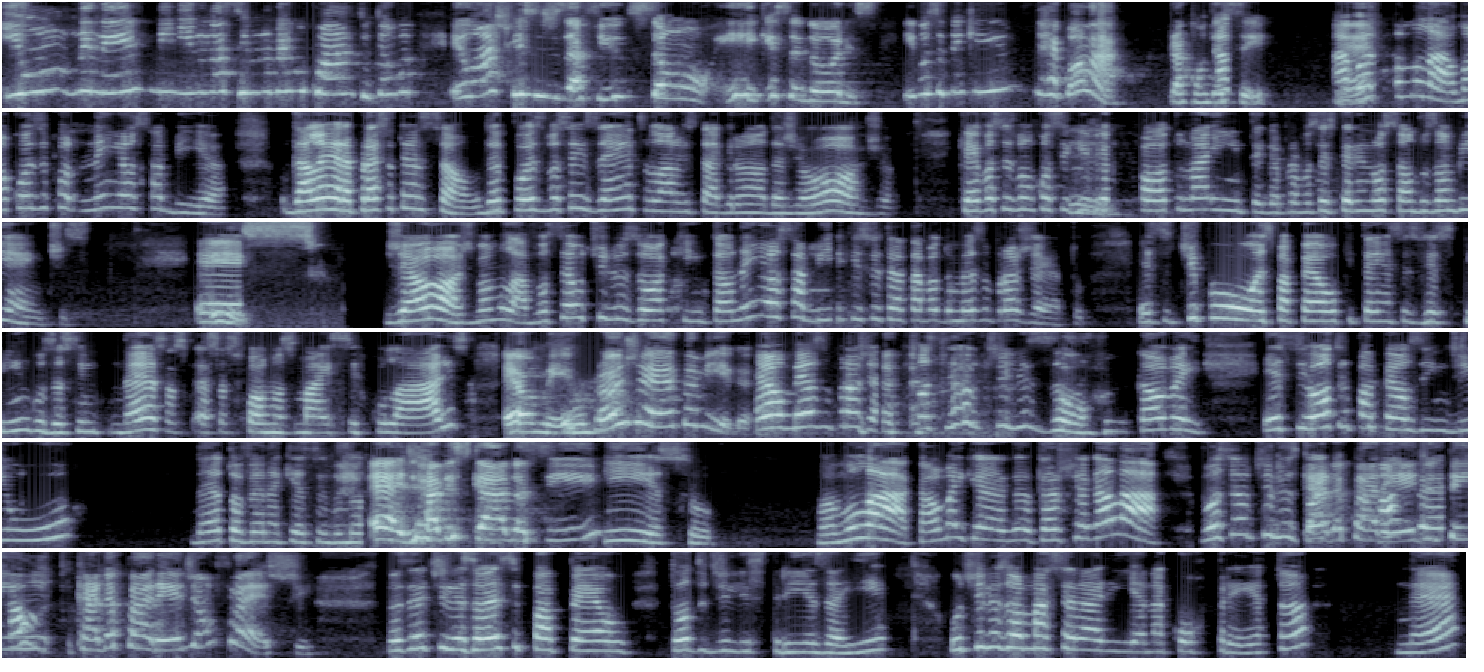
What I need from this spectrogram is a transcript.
e um neném, menino nascendo no mesmo quarto. Então, eu acho que esses desafios são enriquecedores. E você tem que rebolar para acontecer. Agora, né? vamos lá. Uma coisa que eu, nem eu sabia. Galera, presta atenção. Depois vocês entram lá no Instagram da Georgia, que aí vocês vão conseguir hum. ver a foto na íntegra, para vocês terem noção dos ambientes. É, Isso. George, vamos lá. Você utilizou aqui, então, nem eu sabia que se tratava do mesmo projeto. Esse tipo, esse papel que tem esses respingos, assim, né? Essas, essas formas mais circulares. É o mesmo projeto, amiga. É o mesmo projeto. Você utilizou. Calma aí. Esse outro papelzinho de U, né? Eu tô vendo aqui assim do meu. É, de rabiscado assim. Isso. Vamos lá, calma aí que eu quero chegar lá. Você utilizou. Cada parede papel... tem um. Cada parede é um flash. Você utilizou esse papel todo de listrinhas aí, utilizou marcenaria na cor preta, né?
